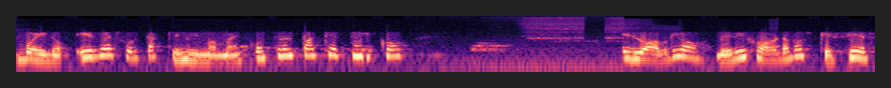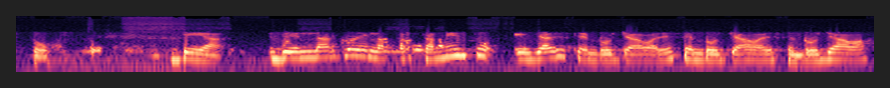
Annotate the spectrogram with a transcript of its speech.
Bueno, y resulta que mi mamá encontró el paquetico y lo abrió. Me dijo, ahora que es esto. Vea, del largo del apartamento, ella desenrollaba, desenrollaba, desenrollaba,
